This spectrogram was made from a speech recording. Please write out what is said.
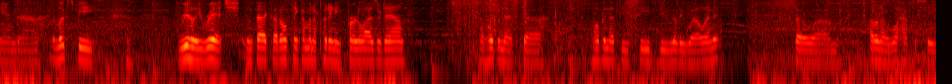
And uh, it looks to be really rich. In fact, I don't think I'm going to put any fertilizer down. I'm hoping that uh, I'm hoping that these seeds do really well in it. So um, I don't know. We'll have to see.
